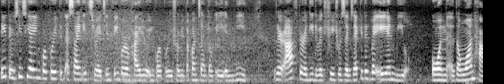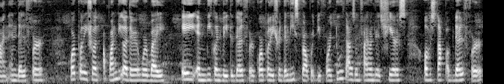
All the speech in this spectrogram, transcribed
Later, CCI Incorporated assigned its rights in favor of Hydro Incorporation with the consent of A and B. Thereafter, a deed of exchange was executed by A and B on the one hand and Delpher Corporation upon the other, whereby A and B conveyed to Delpher Corporation the leased property for 2,500 shares of stock of Delpher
